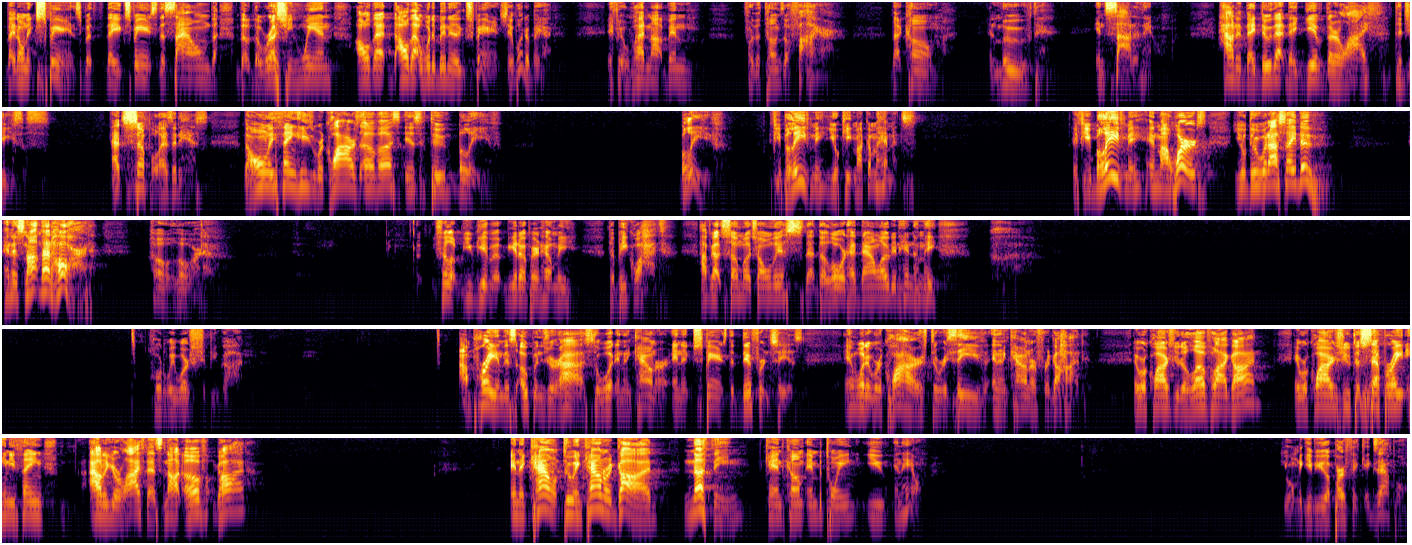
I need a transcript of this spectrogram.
they don't experience, but they experience the sound, the, the, the, rushing wind, all that, all that would have been an experience. It would have been if it had not been for the tongues of fire that come and moved inside of them. How did they do that? They give their life to Jesus. That's simple as it is. The only thing he requires of us is to believe. Believe. If you believe me, you'll keep my commandments. If you believe me in my words, you'll do what I say do. And it's not that hard. Oh, Lord. Philip, you get, get up here and help me to be quiet. I've got so much on this that the Lord had downloaded into me. Lord, we worship you, God. I'm praying this opens your eyes to what an encounter and experience the difference is and what it requires to receive an encounter for God. It requires you to love like God. It requires you to separate anything out of your life that's not of God. And account to encounter God, nothing can come in between you and Him. You want me to give you a perfect example?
